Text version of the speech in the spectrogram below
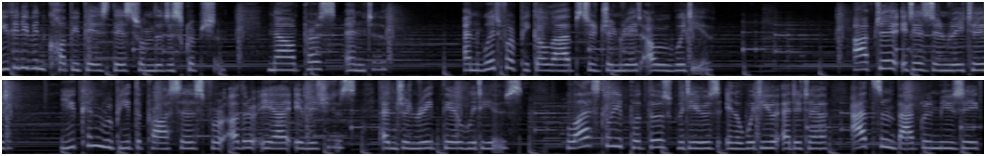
You can even copy paste this from the description. Now press enter and wait for Pika Labs to generate our video. After it is generated, you can repeat the process for other AI images and generate their videos. Lastly, put those videos in a video editor, add some background music,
